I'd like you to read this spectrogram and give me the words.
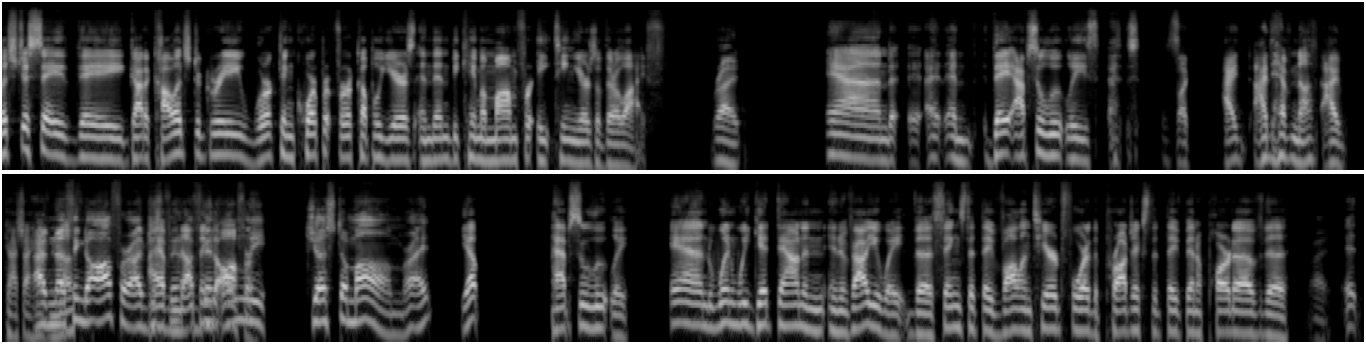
let's just say they got a college degree, worked in corporate for a couple years, and then became a mom for 18 years of their life. Right. And, eh, eh, and they absolutely, eh, it's like, I, I'd have nothing. I gosh, I have, I have nothing to offer. I've just I have been, nothing to offer. only just a mom, right? Yep, absolutely. And when we get down and, and, evaluate the things that they've volunteered for, the projects that they've been a part of, the right, it,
